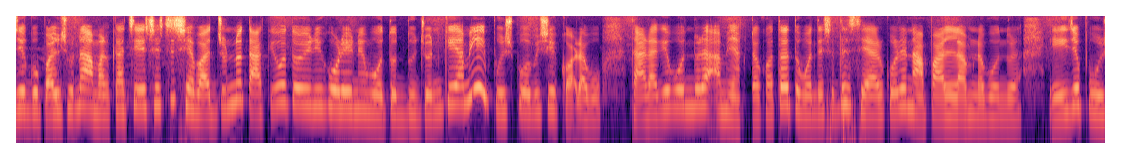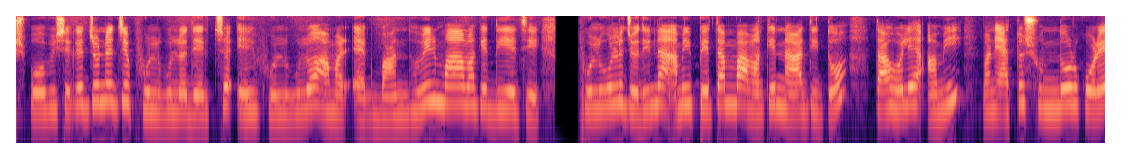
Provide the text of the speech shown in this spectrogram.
যে গোপাল সোনা আমার কাছে এসেছে সেবার জন্য তাকেও তৈরি করে নেব। তো দুজনকে আমি এই পুষ্প অভিষেক করাবো। তার আগে বন্ধুরা, আমি একটা কথা তোমাদের সাথে শেয়ার করে না পারলাম না বন্ধুরা। এই যে পুষ্প অভিষেকের জন্য যে ফুলগুলো দেখছ, এই ফুলগুলো আমার এক বান্ধবীর মা আমাকে দিয়েছে। ফুলগুলো যদি না আমি পেতাম বা আমাকে না দিত, তাহলে আমি মানে এত সুন্দর করে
